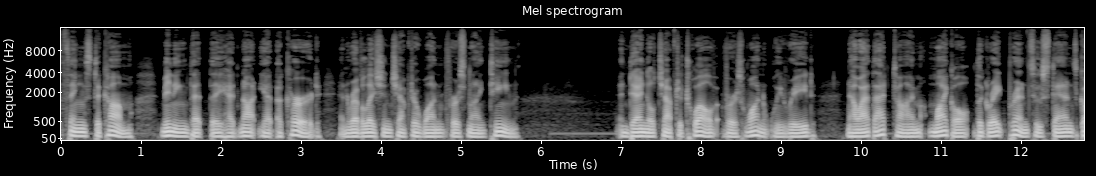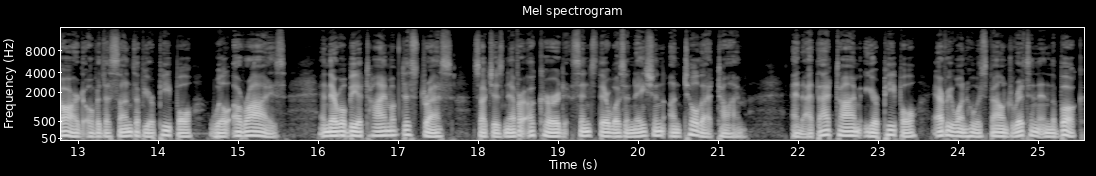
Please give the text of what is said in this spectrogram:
things to come, meaning that they had not yet occurred, in Revelation chapter 1 verse 19. In Daniel chapter 12 verse 1 we read, now at that time Michael, the great prince who stands guard over the sons of your people, will arise, and there will be a time of distress such as never occurred since there was a nation until that time. And at that time your people, everyone who is found written in the book,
